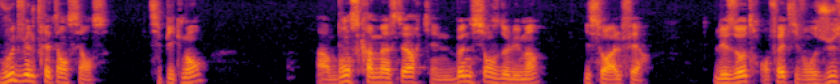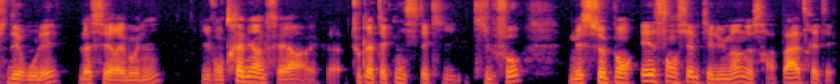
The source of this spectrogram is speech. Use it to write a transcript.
vous devez le traiter en séance. Typiquement, un bon Scrum Master qui a une bonne science de l'humain, il saura le faire. Les autres, en fait, ils vont juste dérouler la cérémonie, ils vont très bien le faire avec toute la technicité qu'il faut, mais ce pan essentiel qui est l'humain ne sera pas à traiter.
